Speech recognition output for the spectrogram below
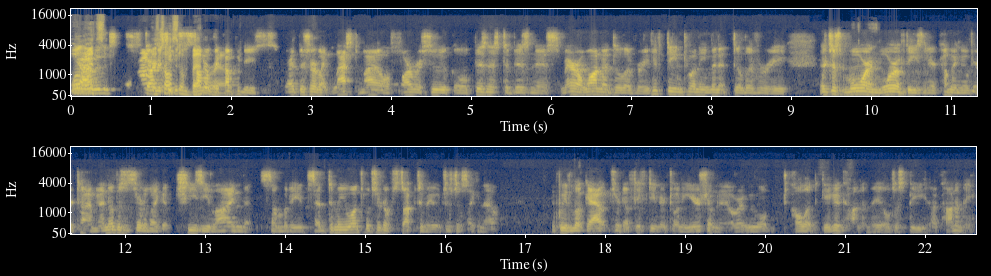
Well, yeah, I it's- mean, we to see also this with some of the companies, right? There's sort of like last mile pharmaceutical, business to business, marijuana delivery, 15, 20 minute delivery. There's just more and more of these that are coming over time. And I know this is sort of like a cheesy line that somebody had said to me once, but sort of stuck to me, which is just like, you know, if we look out sort of 15 or 20 years from now, right, we won't call it gig economy, it'll just be economy,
